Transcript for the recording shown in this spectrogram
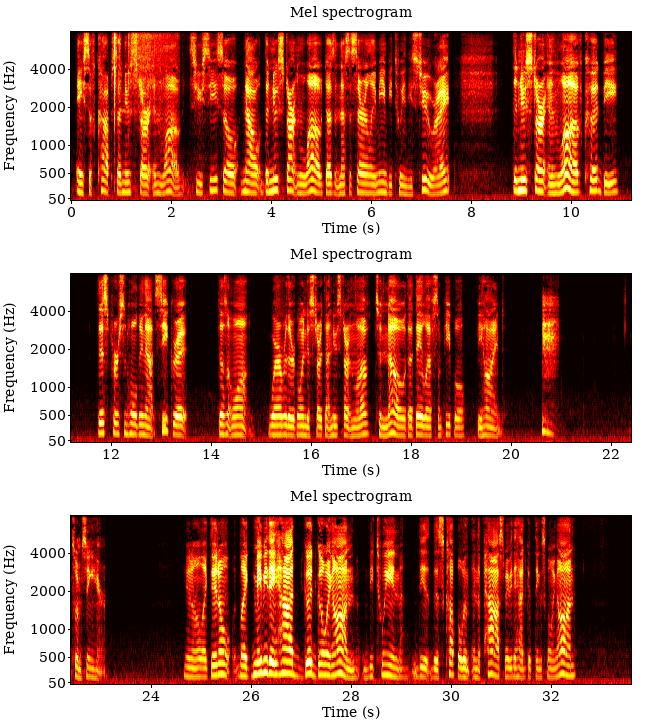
Ace of Cups, a new start in love. So you see, so now the new start in love doesn't necessarily mean between these two, right? The new start in love could be this person holding that secret doesn't want wherever they're going to start that new start in love to know that they left some people behind. That's what I'm seeing here. You know, like they don't like maybe they had good going on between the this couple in, in the past. Maybe they had good things going on,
